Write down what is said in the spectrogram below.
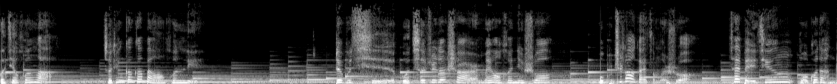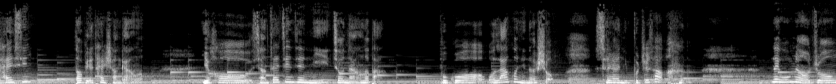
我结婚了，昨天刚刚办完婚礼。对不起，我辞职的事儿没有和你说，我不知道该怎么说。在北京，我过得很开心，倒别太伤感了。以后想再见见你就难了吧。不过我拉过你的手，虽然你不知道，那五秒钟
